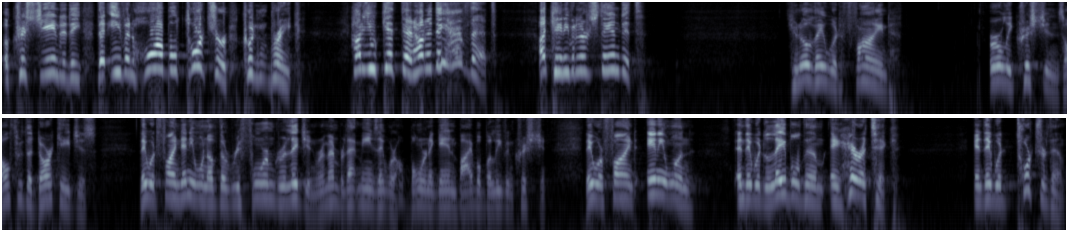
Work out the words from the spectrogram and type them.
a Christianity that even horrible torture couldn't break? How do you get that? How did they have that? I can't even understand it. You know, they would find early Christians all through the Dark Ages. They would find anyone of the Reformed religion. Remember, that means they were a born again, Bible believing Christian. They would find anyone and they would label them a heretic and they would torture them.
